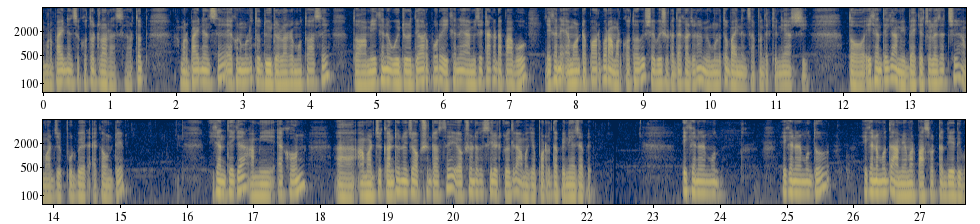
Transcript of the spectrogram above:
আমার বাইন্যান্সে কত ডলার আছে। অর্থাৎ আমার বাইন্যান্সে এখন মূলত দুই ডলারের মতো আছে। তো আমি এখানে উইড্রো দেওয়ার পর এখানে আমি যে টাকাটা পাবো, এখানে অ্যামাউন্টটা পাওয়ার পর আমার কত হবে সেই বিষয়টা দেখার জন্য আমি মূলত বাইন্যান্স আপনাদেরকে নিয়ে আসছি। তো এখান থেকে আমি ব্যাকে চলে যাচ্ছি আমার যে পূর্বের অ্যাকাউন্টে এখান থেকে আমি এখন আমার যে কন্টিনিউ যে অপশনটা আছে, এই অপশনটাতে সিলেক্ট করে দিলে আমাকে পরের ধাপে নিয়ে যাবে। এখানের মধ্যে এখানের মধ্যে এখানের মধ্যে আমি আমার পাসওয়ার্ডটা দিয়ে দিব,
